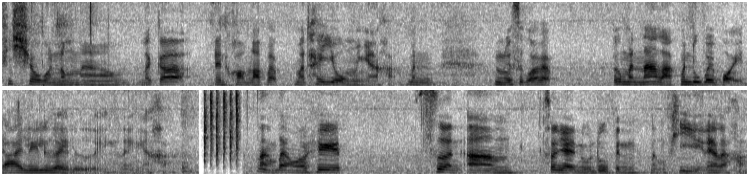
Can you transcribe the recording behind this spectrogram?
พี่โชนน้องน้ำแล้วก็เป็นความรักแบบมัธยมอย่างเงี้ยค่ะ มันหนูรู้สึกว่าแบบเออมันน่ารักมันดูบ่อยๆได้เรื่อย ๆ เลยอะไรเงี้ยค่ะ หนังต่างประเทศ ส่วนอ่าส่วนใหญ่หนูดูเป็นหนังผีเนี่ยแหละค่ะ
